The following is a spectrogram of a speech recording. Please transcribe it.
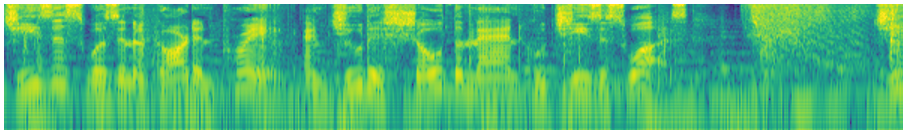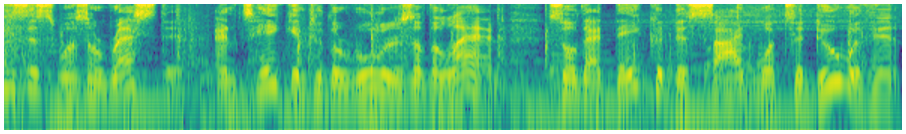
Jesus was in a garden praying, and Judas showed the man who Jesus was. Jesus was arrested and taken to the rulers of the land so that they could decide what to do with him.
